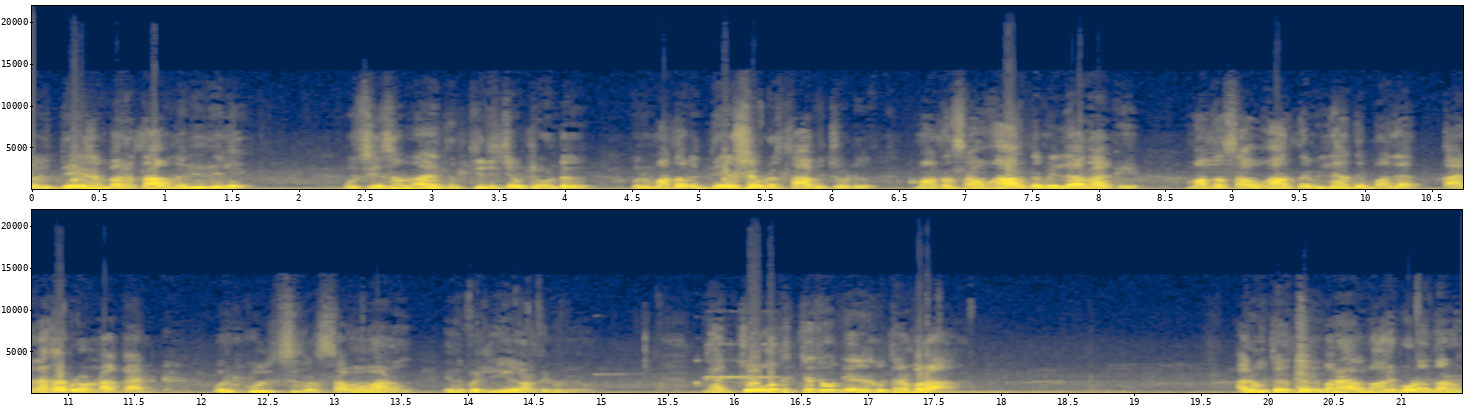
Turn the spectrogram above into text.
വിദ്വേഷം പരത്താവുന്ന രീതിയിൽ മുസ്ലിം സമുദായത്തെ തിരിച്ചുവിട്ടുകൊണ്ട് ഒരു മതവിദ്വേഷം ഇവിടെ സ്ഥാപിച്ചുകൊണ്ട് മതസൗഹാർദ്ദം ഇല്ലാതാക്കി മതസൗഹാർദ്ദമില്ലാതെ മല കലഹം ഉണ്ടാക്കാൻ ഒരു കുൽസിത ശ്രമമാണ് ഇന്നിപ്പോൾ ലീഗ് നടത്തിക്കൊണ്ടിരുന്നത് ഞാൻ ചോദിച്ച ചോദ്യങ്ങൾക്ക് ഉത്തരം പറ. അതിന് ഉത്തരത്തിന് പറയാതെ മാറിപ്പോണം എന്താണ്?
